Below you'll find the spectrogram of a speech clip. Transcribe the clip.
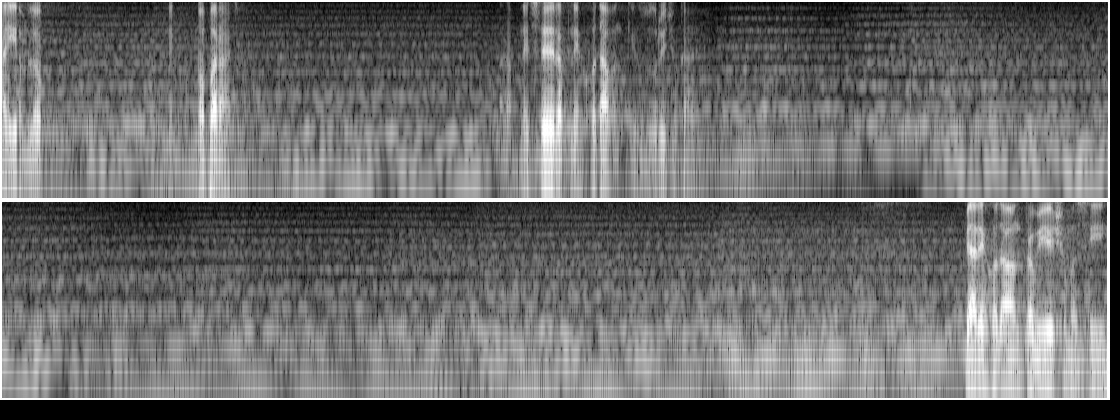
आइए हम लोग घुटनों पर आ जाए। और अपने सिर अपने खुदावंत की हजूरी झुकाएँ। प्यारे खुदावंत प्रभु यीशु मसीह,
